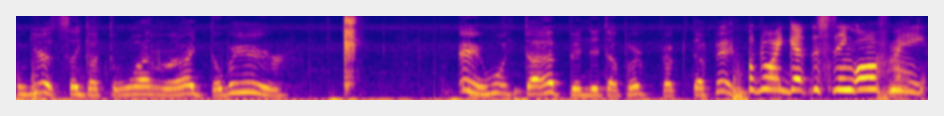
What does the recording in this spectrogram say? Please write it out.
Oh, yes, I got the one right over here. Hey, what happened? It's a perfect fit. How do I get this thing off me?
